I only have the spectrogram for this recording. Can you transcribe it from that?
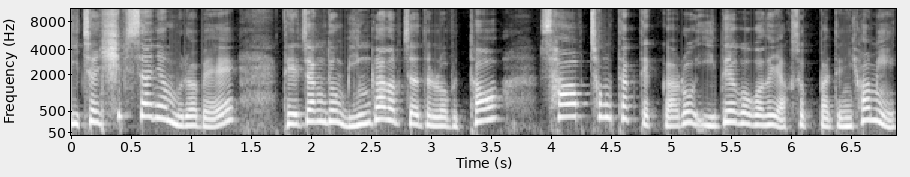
2014년 무렵에 대장동 민간업자들로부터 사업 청탁 대가로 200억 원을 약속받은 혐의,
